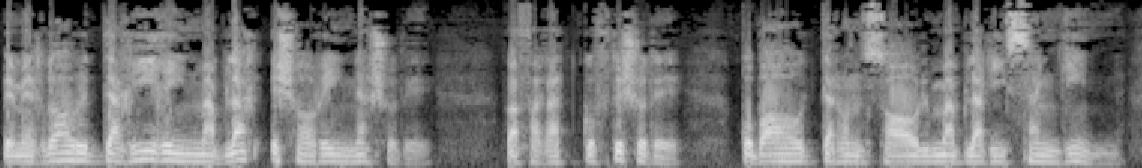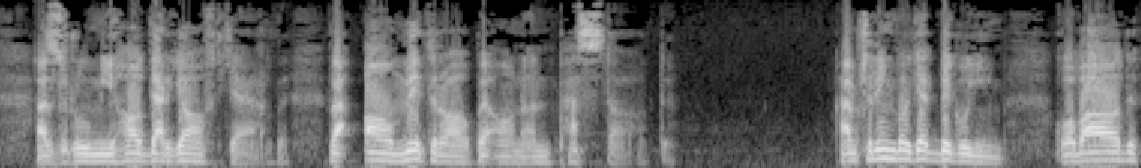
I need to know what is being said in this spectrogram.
به مقدار دقیق این مبلغ اشاره نشده و فقط گفته شده قباد در آن سال مبلغی سنگین از رومی ها دریافت کرد و آمد را به آنان پس داد. همچنین باید بگوییم قباد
